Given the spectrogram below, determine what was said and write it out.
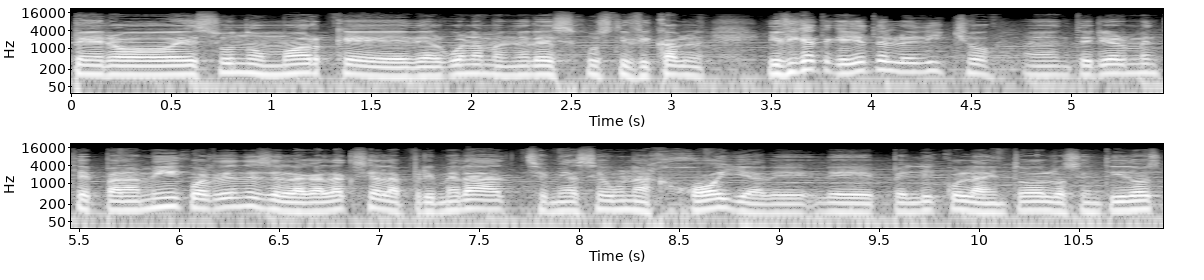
pero es un humor que de alguna manera es justificable. Y fíjate que yo te lo he dicho anteriormente, para mí Guardianes de la Galaxia, la primera se me hace una joya de, película en todos los sentidos,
